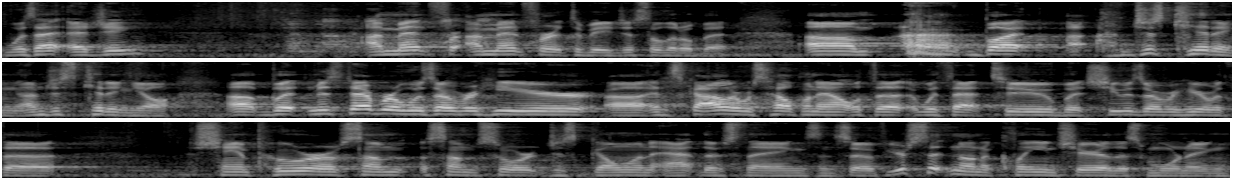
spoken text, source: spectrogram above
was that edgy? I meant for I meant for it to be just a little bit, um, but uh, I'm just kidding. I'm just kidding, y'all. Uh, but Miss Deborah was over here, uh, and Skylar was helping out with the, with that too. But she was over here with a shampooer of some some sort, just going at those things. And so, if you're sitting on a clean chair this morning,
